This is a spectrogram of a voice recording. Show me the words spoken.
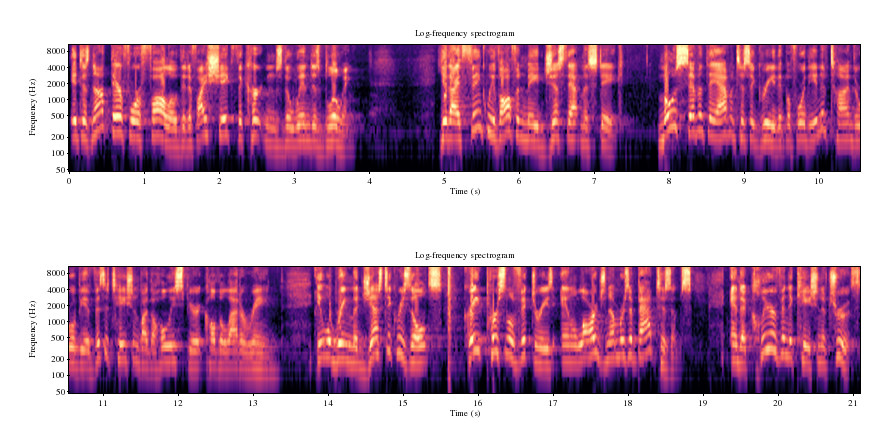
It does not therefore follow that if I shake the curtains, the wind is blowing. Yet I think we've often made just that mistake. Most Seventh day Adventists agree that before the end of time, there will be a visitation by the Holy Spirit called the latter rain. It will bring majestic results, great personal victories, and large numbers of baptisms, and a clear vindication of truth.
